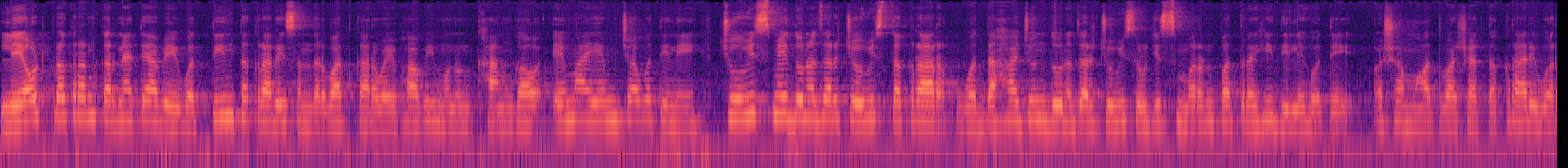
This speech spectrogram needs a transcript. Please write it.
लेआउट प्रकरण करण्यात यावे व तीन तक्रारी संदर्भात कारवाई व्हावी म्हणून खामगाव एम आय एमच्या वतीने चोवीस मे दोन हजार चोवीस तक्रार व दहा जून दोन हजार चोवीस रोजी स्मरणपत्रही दिले होते. अशा महत्त्वाच्या तक्रारीवर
